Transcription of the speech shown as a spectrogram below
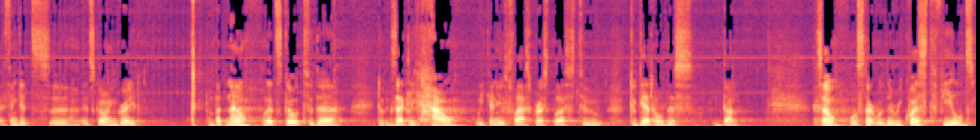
I think it's, uh, it's going great. But now let's go to, the, to exactly how we can use Flask REST Plus to, to get all this done. So we'll start with the request fields.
